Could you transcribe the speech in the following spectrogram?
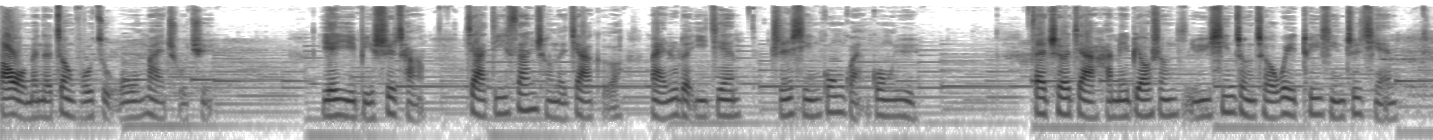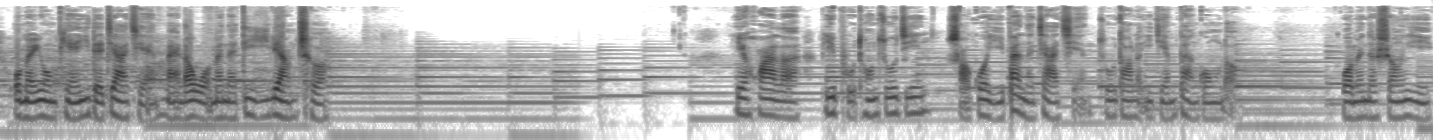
把我们的政府祖屋卖出去，也以比市场价低三成的价格买入了一间执行公馆公寓。在车价还没飙升于新政策未推行之前，我们用便宜的价钱买了我们的第一辆车。也花了比普通租金少过一半的价钱租到了一间办公楼。我们的生意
